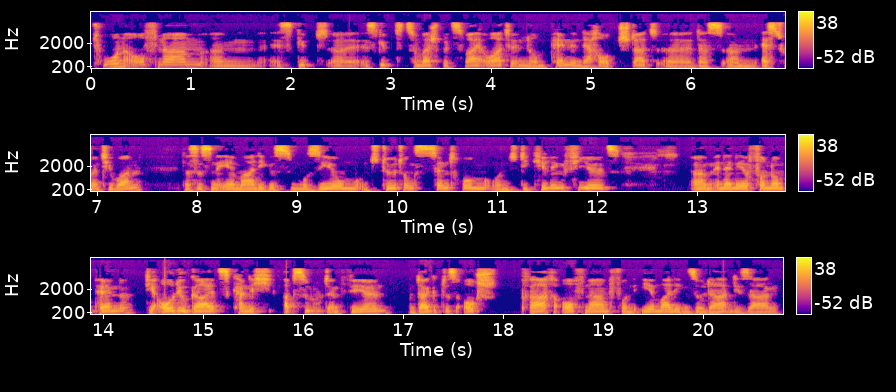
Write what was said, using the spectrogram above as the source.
Tonaufnahmen, ähm, es gibt äh, es gibt zum Beispiel zwei Orte in Phnom Penh in der Hauptstadt, äh, das ähm, S21, das ist ein ehemaliges Museum und Tötungszentrum und die Killing Fields ähm, in der Nähe von Phnom Penh. Die Audioguides kann ich absolut empfehlen und da gibt es auch Sprachaufnahmen von ehemaligen Soldaten, die sagen,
